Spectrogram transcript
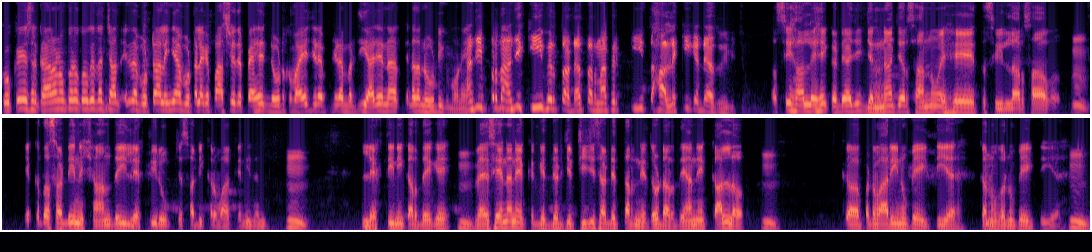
ਕਿਉਂਕਿ ਇਹ ਸਰਕਾਰਾਂ ਨੂੰ ਕਰੋ ਕਿਉਂਕਿ ਤਾਂ ਚੱਲ ਇਹਨਾਂ ਵੋਟਾਂ ਲਈਆਂ ਵੋਟਾਂ ਲੈ ਕੇ ਪਾਸੇ ਤੇ ਪੈਸੇ ਨੋਟ ਕਮਾਏ ਜਿਹੜਾ ਜਿਹੜਾ ਮਰਜ਼ੀ ਆ ਜਾਏ ਇਹਨਾਂ ਇਹਨਾਂ ਦਾ ਨੋਟ ਹੀ ਕਮਾਉਣੇ ਆ। ਹਾਂਜੀ ਪ੍ਰਧਾਨ ਜੀ ਕੀ ਫਿਰ ਤੁਹਾਡਾ ਧਰਨਾ ਫਿਰ ਕੀ ਹੱਲ ਕੀ ਕੱਢਿਆ ਤੁਸੀਂ ਵਿੱਚੋਂ ਅਸੀਂ ਹੱਲ ਇਹ ਕੱਢਿਆ ਜੀ ਜਿੰਨਾ ਚਿਰ ਸਾਨੂੰ ਇਹ ਤਹਿਸੀਲਦਾਰ ਸਾਹਿਬ ਹੂੰ। ਇੱਕ ਤਾਂ ਸਾਡੀ ਨਿਸ਼ਾਨਦੇਹੀ ਲਿਖਤੀ ਰੂਪ ਚ ਸਾਡੀ ਕਰਵਾ ਕੇ ਨਹੀਂ ਦਿੰਦੇ। ਹੂੰ। ਲਿਖਤੀ ਨਹੀਂ ਕਰਦੇਗੇ। ਵੈਸੇ ਇਹਨਾਂ ਨੇ ਇੱਕ ਗਿੱਦੜ ਚਿੱਠੀ ਜੀ ਸਾਡੇ ਧਰਨੇ ਤੋਂ ਡਰਦਿਆਂ ਨੇ ਕੱਲ ਪਟਵਾਰੀ ਨੂੰ ਭੇਜਤੀ ਹੈ ਕਨੂੰਗੋ ਨੂੰ ਭੇਜਤੀ ਹੈ। ਹੂੰ।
